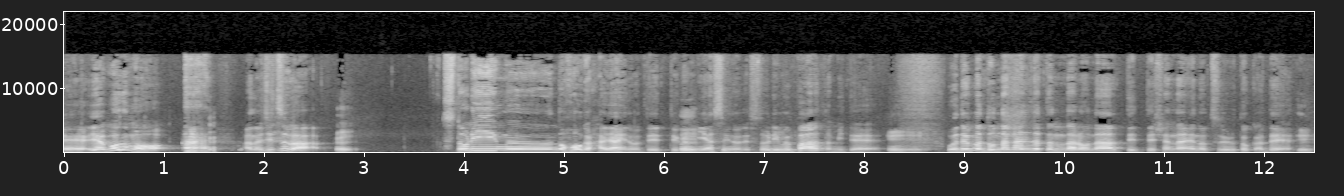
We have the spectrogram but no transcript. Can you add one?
えーいや僕も あの実ははい。ストリームの方が早いのでっていうかうん見やすいのでストリームパーッと見てうん。うれでまあどんな感じだったんだろうなって言って社内のツールとかでうん。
